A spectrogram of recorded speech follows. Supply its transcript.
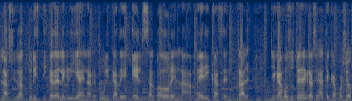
la ciudad turística de alegría en la República de El Salvador en la América Central, llegamos a ustedes gracias a Tecapa Shop,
